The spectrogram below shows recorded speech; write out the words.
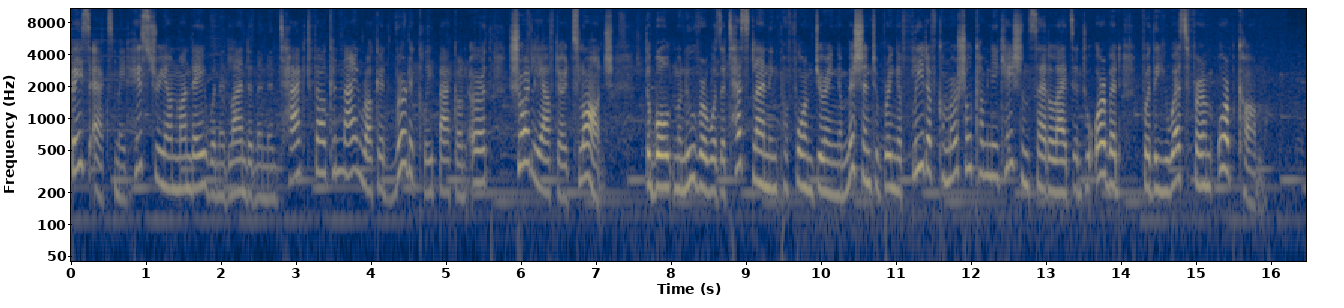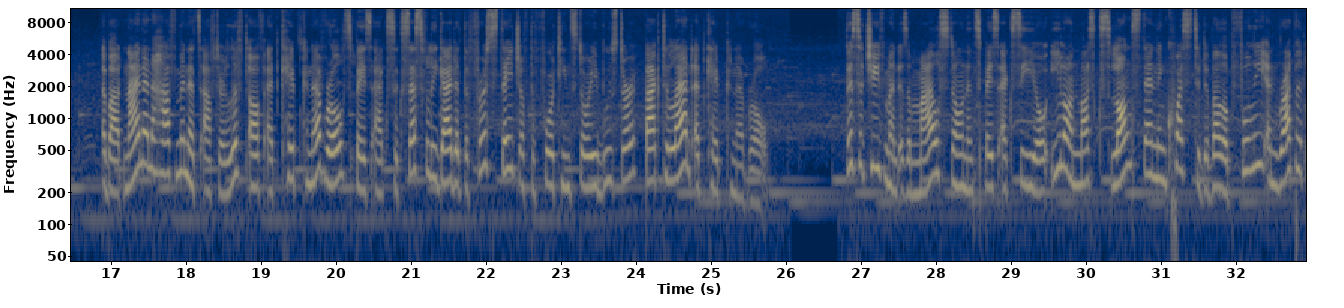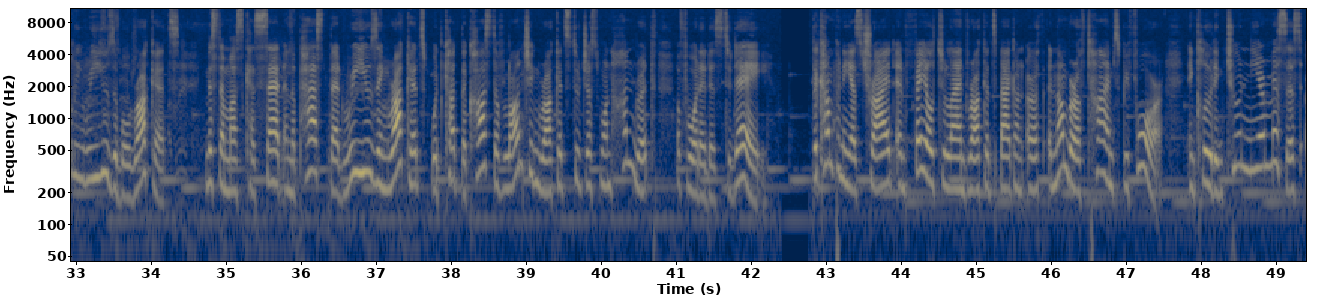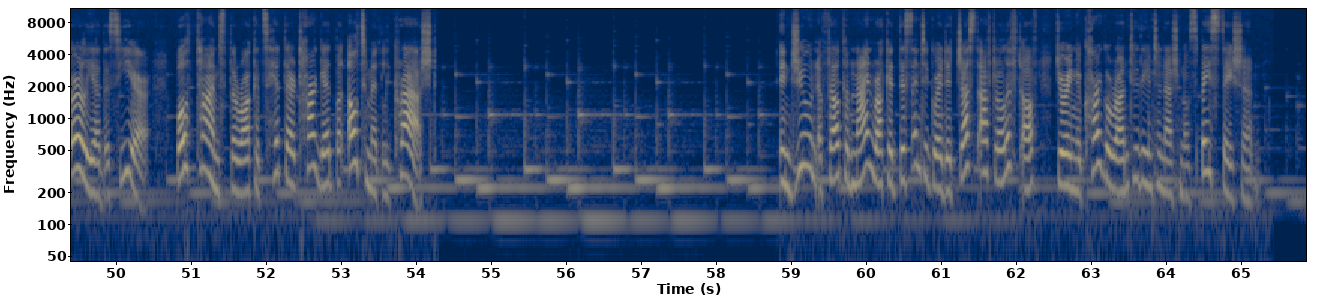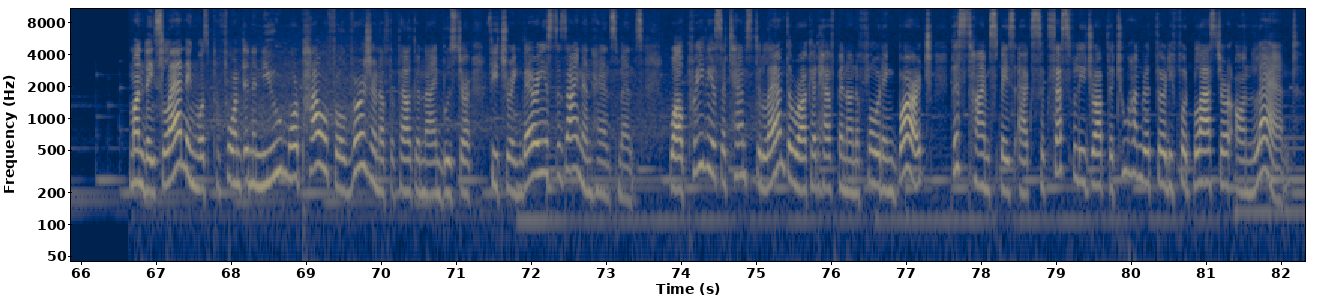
SpaceX made history on Monday when it landed an intact Falcon 9 rocket vertically back on Earth shortly after its launch. The bold maneuver was a test landing performed during a mission to bring a fleet of commercial communication satellites into orbit for the US firm Orbcomm. About nine and a half minutes after liftoff at Cape Canaveral, SpaceX successfully guided the first stage of the 14 story booster back to land at Cape Canaveral. This achievement is a milestone in SpaceX CEO Elon Musk's long standing quest to develop fully and rapidly reusable rockets. Mr. Musk has said in the past that reusing rockets would cut the cost of launching rockets to just one hundredth of what it is today. The company has tried and failed to land rockets back on Earth a number of times before, including two near misses earlier this year. Both times the rockets hit their target but ultimately crashed. In June, a Falcon 9 rocket disintegrated just after liftoff during a cargo run to the International Space Station. Monday's landing was performed in a new, more powerful version of the Falcon 9 booster, featuring various design enhancements. While previous attempts to land the rocket have been on a floating barge, this time SpaceX successfully dropped the 230 foot booster on land.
